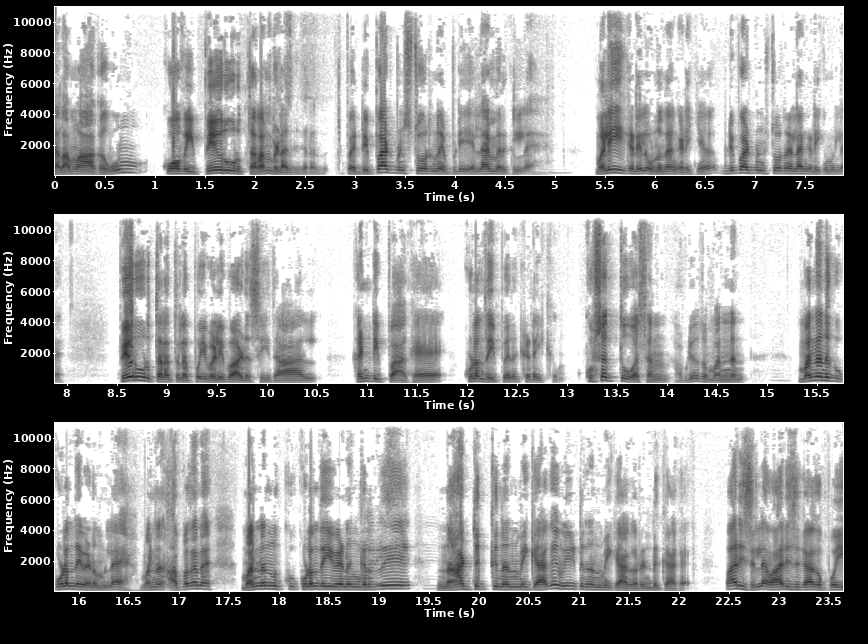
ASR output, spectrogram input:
தலமாகவும் கோவை பேரூர் தலம் விளங்குகிறது. இப்போ டிபார்ட்மெண்ட் ஸ்டோர்னு எப்படி எல்லாமே இருக்குல்ல? மளிகை கடையில் ஒன்று தான் கிடைக்கும் டிபார்ட்மெண்ட் ஸ்டோர்னு எல்லாம் கிடைக்கும்ல? பேரூர் தலத்தில் போய் வழிபாடு செய்தால் கண்டிப்பாக குழந்தை பேர் கிடைக்கும். குசத்துவசன் அப்படி ஒரு மன்னன். மன்னனுக்கு குழந்தை வேணும்ல? மன்னன் அப்போ தானே மன்னனுக்கு குழந்தை வேணுங்கிறது நாட்டுக்கு நன்மைக்காக வீட்டு நன்மைக்காக ரெண்டுக்காக. வாரிசு இல்லை வாரிசுக்காக போய்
